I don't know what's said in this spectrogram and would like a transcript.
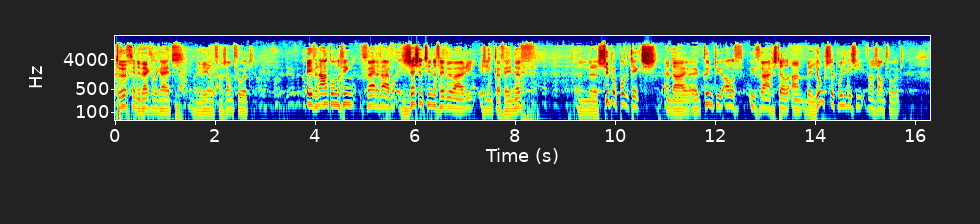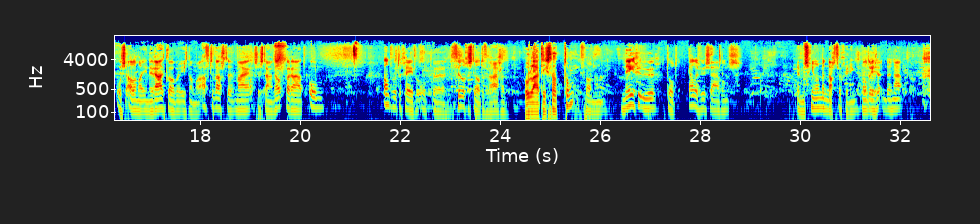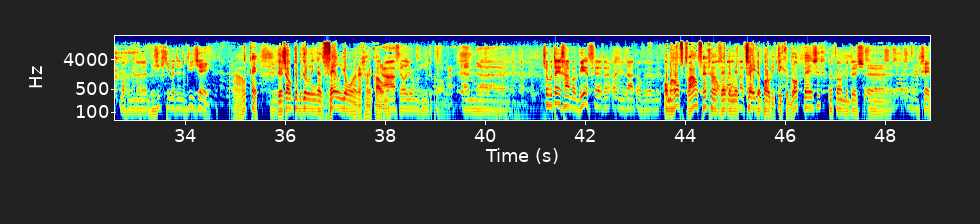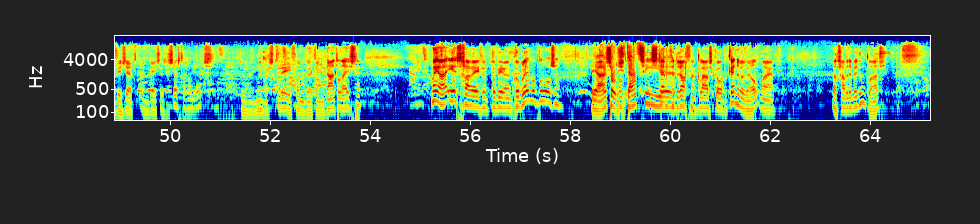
Terug in de werkelijkheid, in de wereld van Zandvoort. Even een aankondiging. Vrijdagavond 26 februari is in Café Neuf een uh, superpolitics. En daar uh, kunt u alle uw vragen stellen aan de jongste politici van Zandvoort. Of ze allemaal in de raad komen is nog maar af te wachten. Maar ze staan wel paraat om antwoord te geven op uh, veelgestelde vragen. Hoe laat is dat, Tom? Van 9 uur tot 11 uur s avonds. En misschien wel met nachtvergunning. Want er is daarna nog een uh, muziekje met een DJ. Oké, okay. dus, dus, ook de bedoeling dat veel jongeren gaan komen? Ja, veel jongeren moeten komen. En uh, zometeen gaan we weer verder oh, inderdaad over... Om half twaalf hè, gaan we verder met het tweede politieke politiek. blok bezig. Dan komen dus uh, GBZ en D66 aan bod. De nummers twee van de kandidatenlijsten. Maar ja, eerst gaan we even proberen een probleem op te lossen. Ja, sollicitatie. Want het stemgedrag van Klaas Kopen kennen we wel, maar wat gaan we ermee doen, Klaas?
